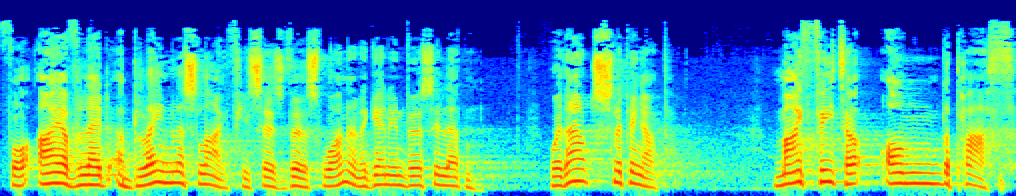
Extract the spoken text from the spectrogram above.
For I have led a blameless life, he says, verse 1, and again in verse 11, without slipping up. My feet are on the path,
